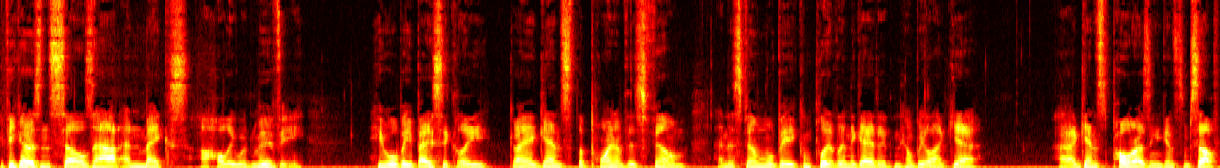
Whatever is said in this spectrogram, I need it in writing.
If he goes and sells out and makes a Hollywood movie, he will be basically going against the point of this film, and this film will be completely negated, and he'll be like, yeah, uh, against polarizing against himself.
